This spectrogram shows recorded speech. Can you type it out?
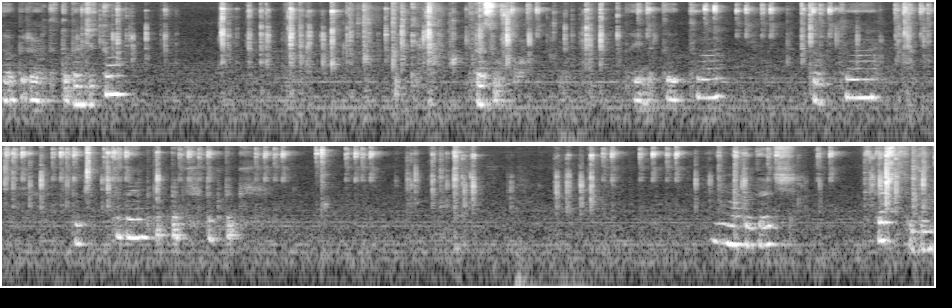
Dobra, to to będzie tu. Pyk. Teraz łóżko. Dajmy to tu. To tu. Tu, tu dajemy pyk, pyk, pyk, pyk. Nie mogę dać. Też cudem.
